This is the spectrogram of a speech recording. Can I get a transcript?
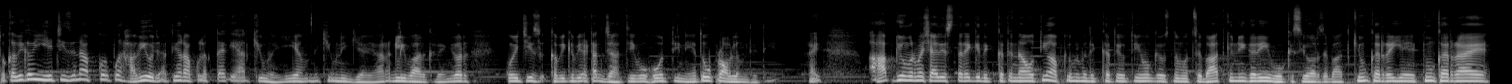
तो कभी कभी ये चीज़ें ना आपको ऊपर हावी हो जाती है और आपको लगता है कि यार, क्यों नहीं? ये हमने क्यों नहीं किया यार? अगली बार करेंगे और कोई चीज़ कभी कभी अटक जाती है, वो होती नहीं है तो वो प्रॉब्लम देती है। राइट आपकी उम्र में शायद इस तरह की दिक्कतें ना होती हों, आपकी उम्र में दिक्कतें होती हों कि उसने मुझसे बात क्यों नहीं करी, वो किसी और से बात क्यों कर रही है क्यों कर रहा है,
